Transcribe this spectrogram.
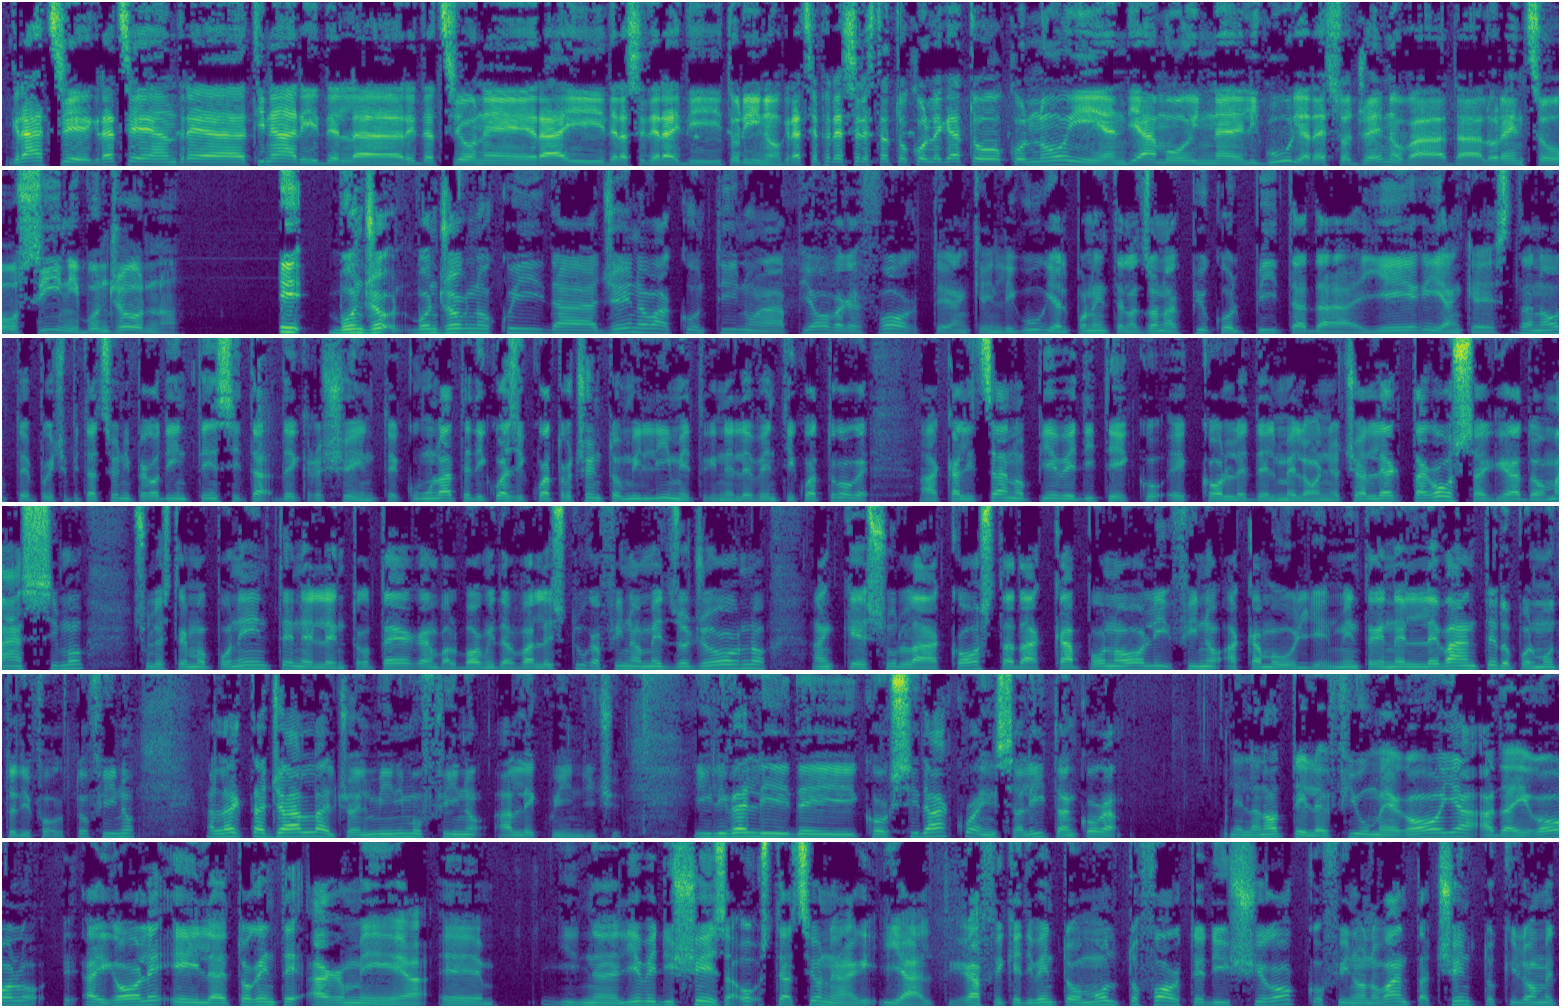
Grazie, grazie Andrea Tinari della redazione RAI della sede RAI di Torino. Grazie per essere stato collegato con noi. Andiamo in Liguria, adesso a Genova, da Lorenzo Ossini. Buongiorno. E buongiorno, buongiorno, qui da Genova, continua a piovere forte anche in Liguria, il ponente è la zona più colpita da ieri, anche stanotte, precipitazioni però di intensità decrescente, cumulate di quasi 400 mm nelle 24 ore a Calizzano, Pieve di Tecco e Colle del Melogno. C'è allerta rossa, il grado massimo, sull'estremo opponente, nell'entroterra, in Valbormida Valle Stura, fino a mezzogiorno, anche sulla costa da Caponoli fino a Camogli, mentre nel Levante, dopo il monte di Fortofino, allerta gialla, cioè il minimo, fino alle 15. I livelli dei corsi d'acqua in salita ancora nella notte il fiume Roia ad Airolo, Airole e il torrente Armea. Eh, in lieve discesa o stazionari gli altri. Raffiche di vento molto forte di scirocco fino a 90-100 km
